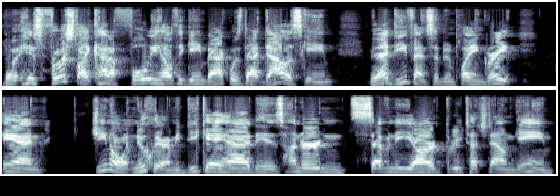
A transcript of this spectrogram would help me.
The, his first like kind of fully healthy game back was that Dallas game where that defense had been playing great and Geno went nuclear. I mean, DK had his 170 yard, three touchdown game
